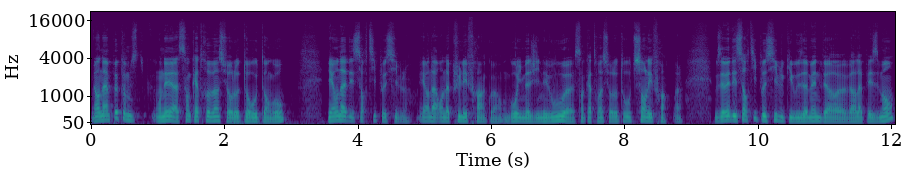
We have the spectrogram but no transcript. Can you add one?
Mais on est un peu comme... On est à 180 sur l'autoroute, en gros. Et on a des sorties possibles. Et on n'a on plus les freins. Quoi. En gros, imaginez-vous 180 euh, sur l'autoroute sans les freins. Vous avez des sorties possibles qui vous amènent vers, euh, vers l'apaisement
